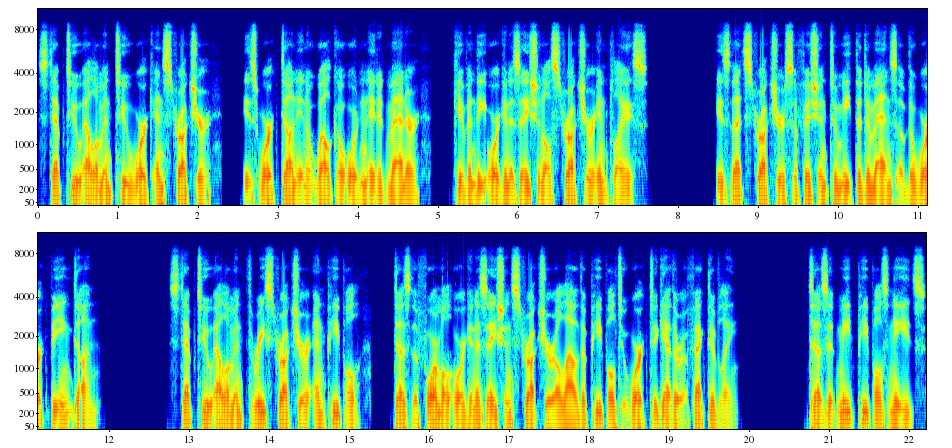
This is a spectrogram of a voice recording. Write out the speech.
Step 2 Element 2 Work and structure, is work done in a well-coordinated manner, given the organizational structure in place? Is that structure sufficient to meet the demands of the work being done? Step 2 Element 3 Structure and people, does the formal organization structure allow the people to work together effectively? Does it meet people's needs?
